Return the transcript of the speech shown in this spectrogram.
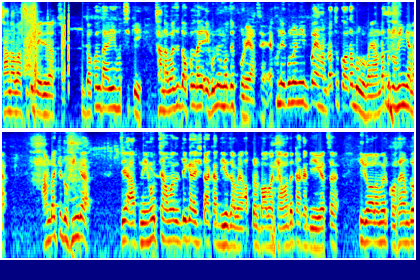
চাঁদাবাজিতে বেড়ে যাচ্ছে। দখলদারি হচ্ছে কি? ছান্দাবাজি দখলদারি এগুলোর মধ্যে পড়ে আছে। এখন এগুলো নিয়ে ভাই আমরা তো কথা বলব ভাই, আমরা তো রোহিঙ্গা না। আমরা কি রোহিঙ্গা? যে আপনি হচ্ছে আমাদের দিকে এসে টাকা দিয়ে যাবেন, আপনার বাবাকে আমাদের টাকা দিয়ে গেছে? হিরো আলমের কথাই আমরা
